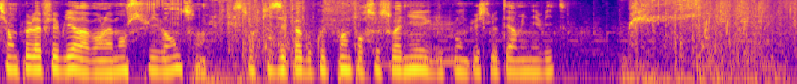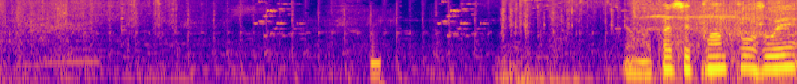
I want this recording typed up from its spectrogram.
Si on peut l'affaiblir avant la manche suivante, histoire qu'ils aient pas beaucoup de points pour se soigner et que du coup on puisse le terminer vite. Et on n'a pas assez de points pour jouer.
